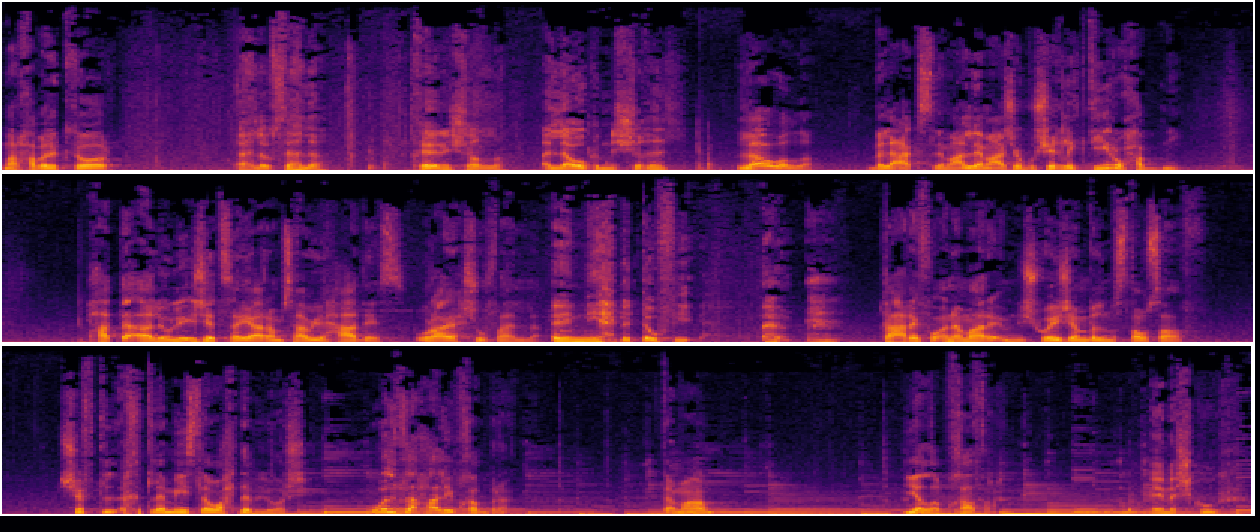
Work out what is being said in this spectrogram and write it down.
مرحبا دكتور. أهلا وسهلا. خير إن شاء الله. قلعوك من الشغل؟ لا والله. بالعكس المعلم عجبه شغلي كتير وحبني. حتى قالوا لي إجت سيارة مساوي حادث ورايح شوفها هلا. إيه منيح بالتوفيق. بتعرفوا أنا مارق من شوي جنب المستوصف. شفت الأخت لميس لوحدة بالورشة وقلت لحالي بخبرك. تمام؟ يلا بخاطرك. إيه مشكور.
